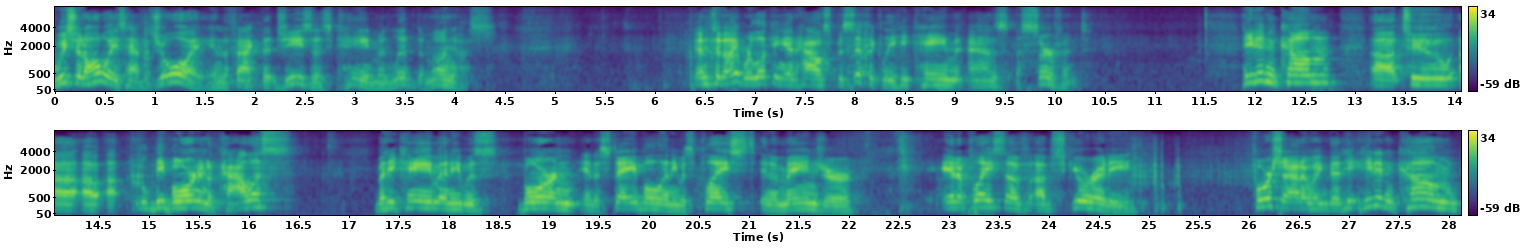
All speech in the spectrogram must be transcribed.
we should always have joy in the fact that Jesus came and lived among us. And tonight we're looking at how specifically he came as a servant. He didn't come uh, to uh, uh, uh, be born in a palace, but he came and he was born in a stable and he was placed in a manger in a place of obscurity, foreshadowing that he, he didn't come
